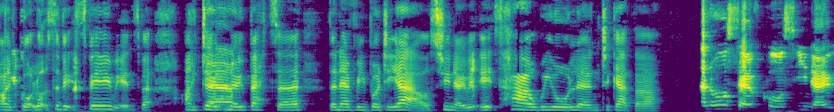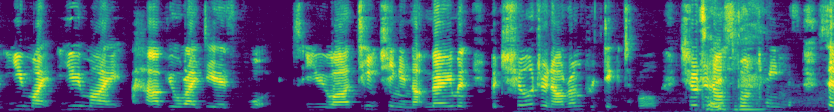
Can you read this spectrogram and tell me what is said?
I've got lots of experience, but I don't Yeah. know better than everybody else. You know, it's how we all learn together. and also of course you know you might you might have your ideas of what you are teaching in that moment but children are unpredictable. Children are spontaneous. So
